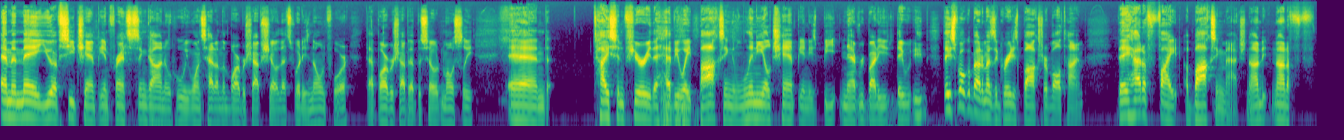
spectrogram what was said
MMA UFC champion Francis Ngannou, who we once had on the barbershop show, that's what he's known for. That barbershop episode mostly, and Tyson Fury, the heavyweight boxing and lineal champion. He's beaten everybody. They they spoke about him as the greatest boxer of all time. They had a fight, a boxing match, not not a f-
